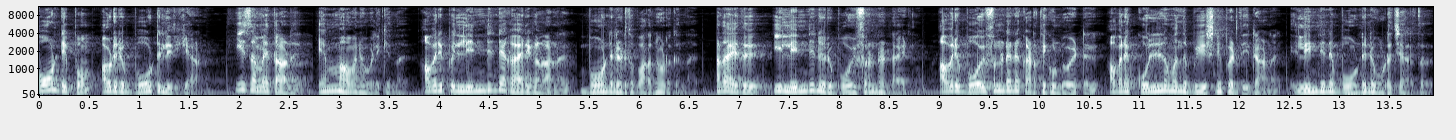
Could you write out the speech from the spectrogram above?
ബോണ്ട് ഇപ്പം അവിടെ ഒരു ബോട്ടിലിരിക്കുകയാണ്. ഈ സമയത്താണ് എമ്മ അവനെ വിളിക്കുന്നത്. അവരിപ്പോ ലിൻഡിന്റെ കാര്യങ്ങളാണ് ബോണ്ടിന്റെ അടുത്ത് പറഞ്ഞു കൊടുക്കുന്നത്. അതായത് ഈ ലിൻഡിന് ഒരു ബോയ് ഫ്രണ്ട് ഉണ്ടായിരുന്നു. അവർ ബോയ് ഫ്രണ്ടിനെ കടത്തി കൊണ്ടുപോയിട്ട് അവനെ കൊല്ലുമെന്ന് ഭീഷണിപ്പെടുത്തിയിട്ടാണ് ലിൻഡിനെ ബോണ്ടിന്റെ കൂടെ ചേർത്തത്.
